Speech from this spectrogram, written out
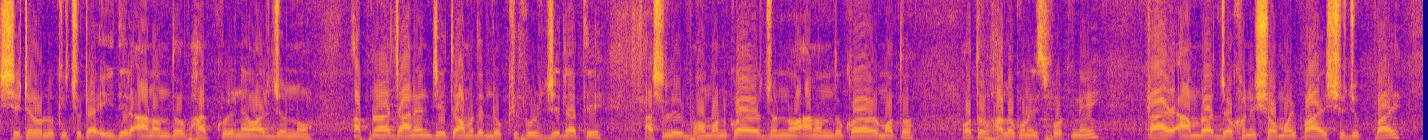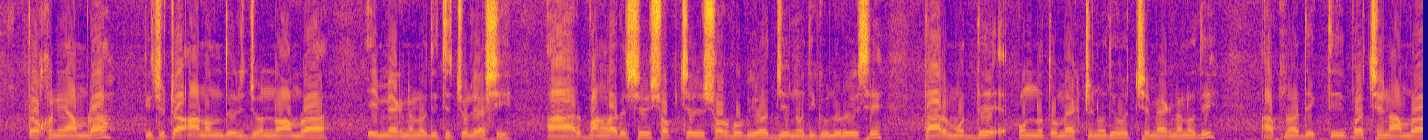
সেটা হলো কিছুটা ঈদের আনন্দ ভাগ করে নেওয়ার জন্য। আপনারা জানেন যেহেতু আমাদের লক্ষ্মীপুর জেলাতে আসলে ভ্রমণ করার জন্য আনন্দ করার মতো অত ভালো কোনো স্পট নেই। তাই আমরা যখনই সময় পাই, সুযোগ পাই, তখনই আমরা কিছুটা আনন্দের জন্য আমরা এই মেঘনা নদীতে চলে আসি। আর বাংলাদেশের সবচেয়ে সর্ববৃহৎ যে নদীগুলো রয়েছে, তার মধ্যে অন্যতম একটি নদী হচ্ছে মেঘনা নদী। আপনারা দেখতেই পাচ্ছেন আমরা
